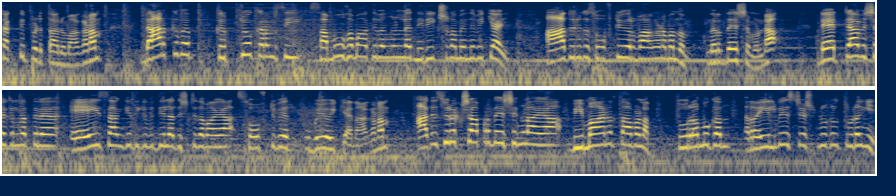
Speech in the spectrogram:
ശക്തിപ്പെടുത്താനുമാകണം. ഡാർക്ക് വെബ് ക്രിപ്റ്റോ കറൻസി സമൂഹ മാധ്യമങ്ങളിലെ നിരീക്ഷണം എന്നിവയ്ക്കായി ആധുനിക സോഫ്റ്റ്വെയർ വാങ്ങണമെന്നും നിർദ്ദേശമുണ്ട്. ഡേറ്റാ വിശകലനത്തിന് എ ഐ സാങ്കേതിക വിദ്യയിൽ അധിഷ്ഠിതമായ സോഫ്റ്റ്വെയർ ഉപയോഗിക്കാനാകണം. അതിസുരക്ഷാ പ്രദേശങ്ങളായ വിമാനത്താവളം തുറമുഖം റെയിൽവേ സ്റ്റേഷനുകൾ തുടങ്ങി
